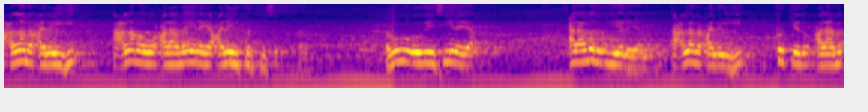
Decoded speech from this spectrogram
aclama calayhi aclama wuu calaamaynayaa calayhi korkiisa ama wuu ogeysiinayaa calaamadu u yeelayaa aclama calayhi korkeedu calaamad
